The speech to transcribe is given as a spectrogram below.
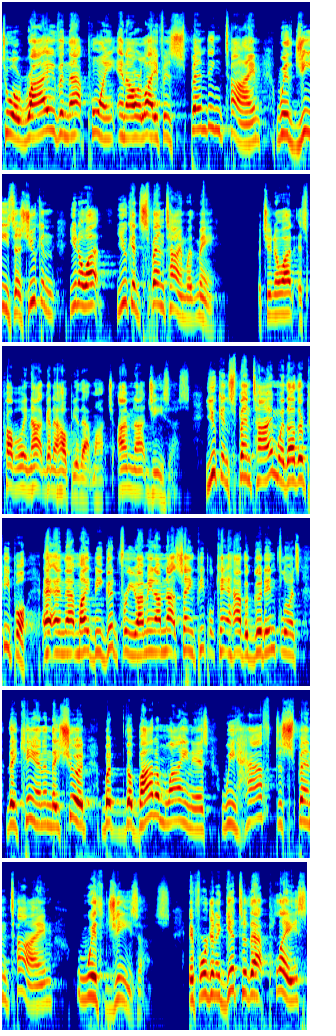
to arrive in that point in our life is spending time with Jesus. You can, you know what? You can spend time with me. But you know what? It's probably not going to help you that much. I'm not Jesus. You can spend time with other people, and that might be good for you. I mean, I'm not saying people can't have a good influence. They can and they should. But the bottom line is we have to spend time with Jesus. If we're going to get to that place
